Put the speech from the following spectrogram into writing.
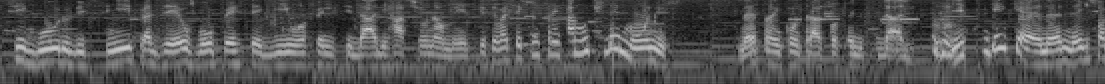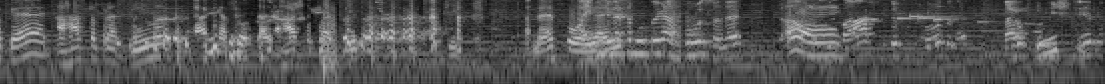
seguro de si para dizer eu vou perseguir uma felicidade racionalmente, porque você vai ter que enfrentar muitos demônios, né, para encontrar a sua felicidade. Isso ninguém quer, né? Nego só quer arrasta para cima, tá? que é a felicidade arrasta para cima. né, pô, aí, aí nessa montanha russa, né? É. baixo o tempo todo, né? Vai um extremo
